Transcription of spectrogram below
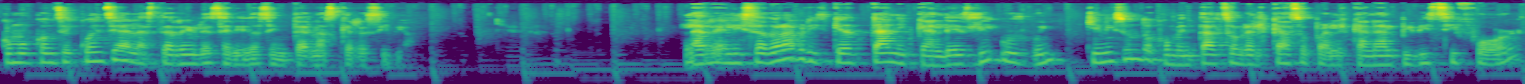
como consecuencia de las terribles heridas internas que recibió. La realizadora británica Leslie Udwin, quien hizo un documental sobre el caso para el canal BBC4,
